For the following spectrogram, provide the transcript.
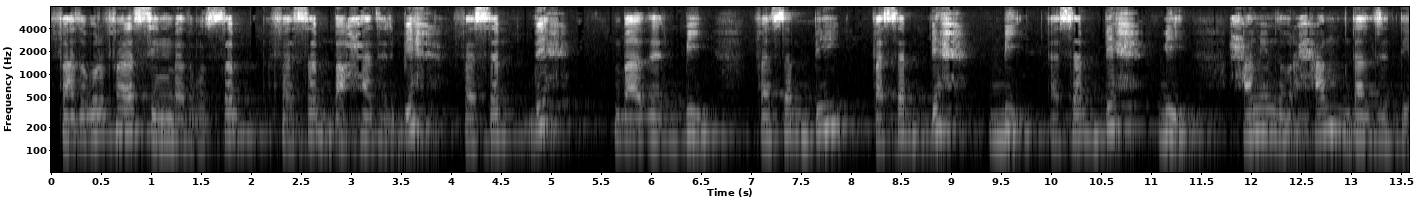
ফা জবর, ফা সিন, বা জবর সাব ফাসাব্বাহ হাজির বিহ ফাসাব্বিহ বাদের বি ফাসাব্বি ফাসাব্বিহ বি ফাসাব্বিহ বি। হামিম জবর হাম, দাল জিদ্দি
